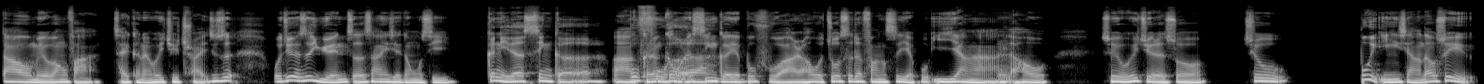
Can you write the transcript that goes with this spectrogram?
到没有办法才可能会去 try。就是我觉得是原则上一些东西。跟你的性格啊，不可能跟我的性格格也不符啊，然后我做事的方式也不一样啊，嗯。然后所以我会觉得说就不影响到，所以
